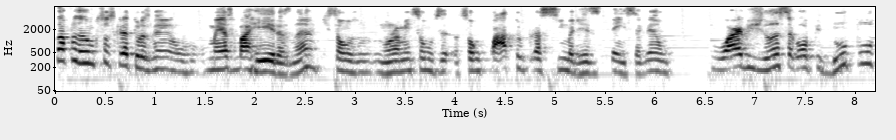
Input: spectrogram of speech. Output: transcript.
tá fazendo com que suas criaturas ganham meias barreiras, né? Que são normalmente são, são quatro para cima de resistência. Ganham voar, vigilância, golpe duplo,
